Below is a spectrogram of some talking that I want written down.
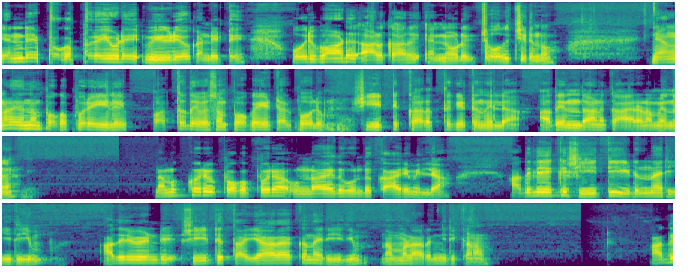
എന്റെ പുകപ്പുരയുടെ വീഡിയോ കണ്ടിട്ട് ഒരുപാട് ആൾക്കാർ എന്നോട് ചോദിച്ചിരുന്നു. ഞങ്ങളെന്നും പുകപ്പുരയിൽ പത്ത് ദിവസം പുകയിട്ടാൽ പോലും ഷീറ്റ് കറുത്ത് കിട്ടുന്നില്ല. അതെന്താണ് കാരണമെന്ന്? നമുക്കൊരു പുകപ്പുര ഉണ്ടായതുകൊണ്ട് കാര്യമില്ല. അതിലേക്ക് ഷീറ്റ് ഇടുന്ന രീതിയും അതിനുവേണ്ടി ഷീറ്റ് തയ്യാറാക്കുന്ന രീതിയും നമ്മൾ അറിഞ്ഞിരിക്കണം. അത്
